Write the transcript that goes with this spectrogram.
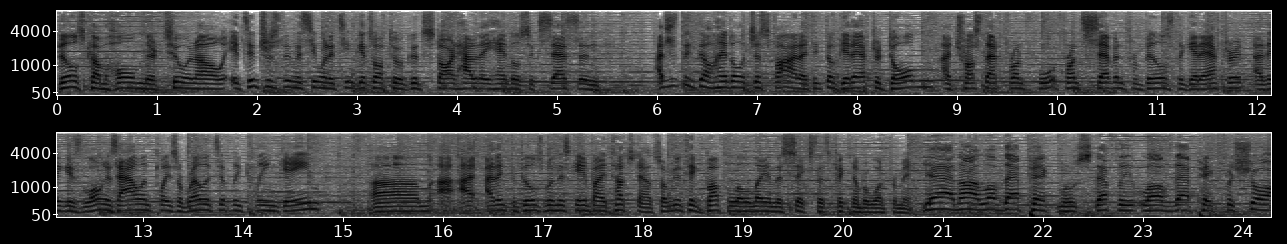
Bills come home. They're 2 and 0. It's interesting to see when a team gets off to a good start, how do they handle success? And I just think they'll handle it just fine. I think they'll get after Dalton. I trust that front four, front seven for Bills to get after it. I think as long as Allen plays a relatively clean game, um, I, I think the Bills win this game by a touchdown. So I'm going to take Buffalo laying the six. That's pick number one for me. Yeah, no, I love that pick, Moose. Definitely love that pick for sure.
